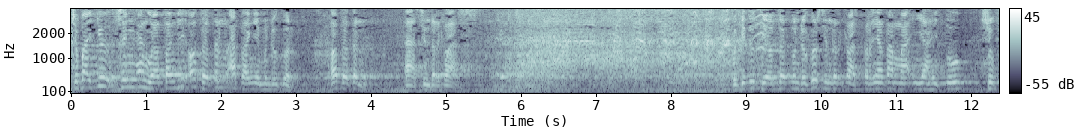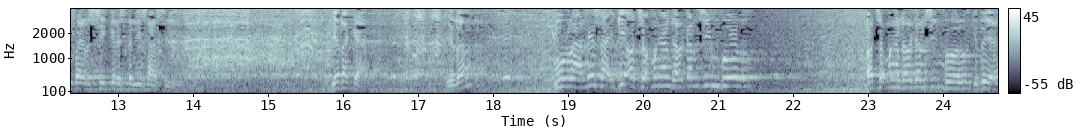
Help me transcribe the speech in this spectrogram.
Coba iki sing nganggo abang iki odoten abange mendukur. Odoten. Ah, sinterklas. Begitu diotot mendukur sinterklas, ternyata Ma'iyah itu subversi kristenisasi. Ya tak Ya tak? Mulane saiki ojo mengandalkan simbol. Ojo mengandalkan simbol gitu ya.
